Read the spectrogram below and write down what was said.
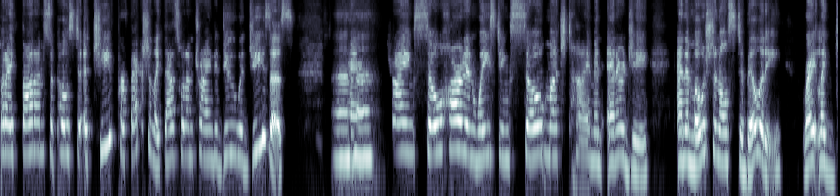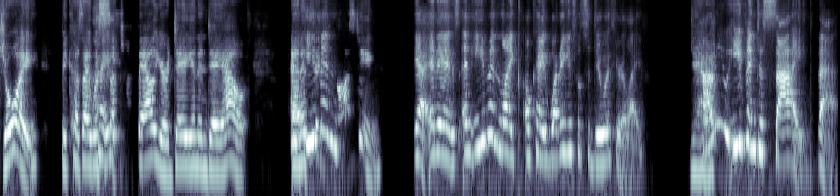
but i thought i'm supposed to achieve perfection. Like that's what i'm trying to do with jesus. Uh-huh. trying so hard and wasting so much time and energy and emotional stability right? Like joy because i was Right. such a failure day in and day out. And Well, it's even exhausting yeah, it is. And even like, okay, what are you supposed to do with your life? Yeah. How do you even decide that?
